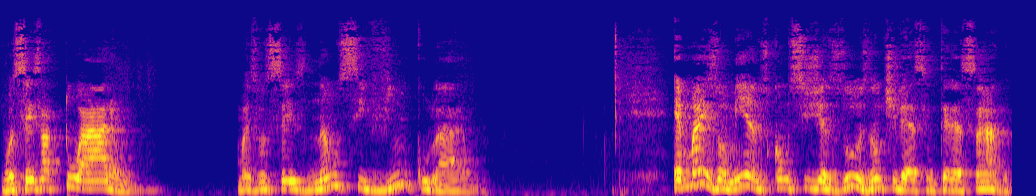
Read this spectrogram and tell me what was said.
vocês atuaram, mas vocês não se vincularam. É mais ou menos como se Jesus não tivesse interessado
